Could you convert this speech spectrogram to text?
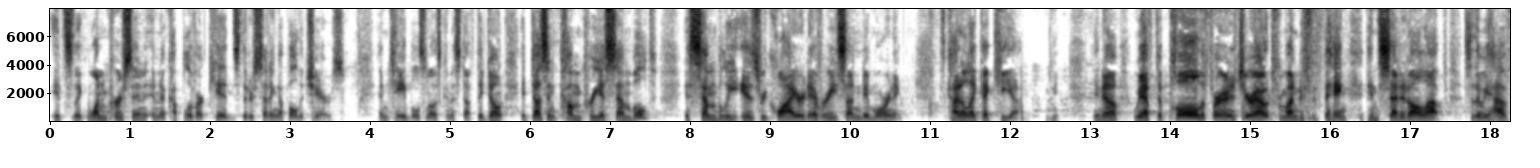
it's like one person and a couple of our kids that are setting up all the chairs and tables and all this kind of stuff. They don't. It doesn't come pre-assembled. Assembly is required every Sunday morning. It's kind of like IKEA. you know, we have to pull the furniture out from under the thing and set it all up so that we have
